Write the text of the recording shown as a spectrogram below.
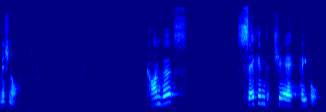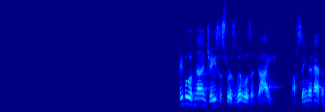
missional, converts, second chair people, people have known Jesus for as little as a day. I've seen it happen.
